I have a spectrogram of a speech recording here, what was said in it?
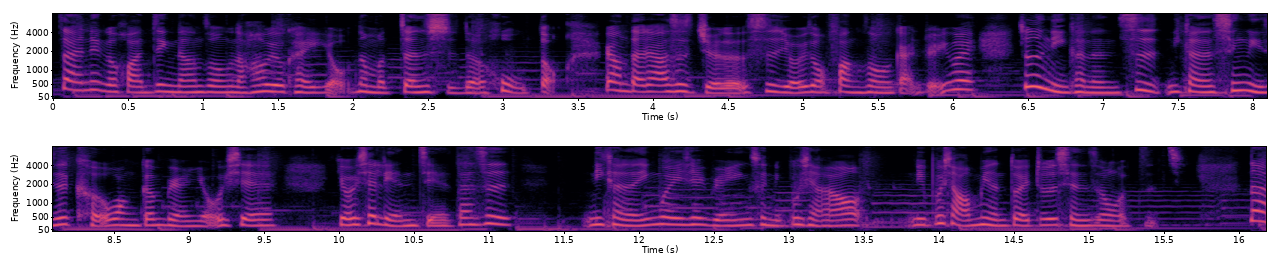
在那个环境当中，然后又可以有那么真实的互动，让大家是觉得是有一种放松的感觉。因为就是你可能是你可能心里是渴望跟别人有一些有一些连接，但是你可能因为一些原因，是你不想要你不想要面对就是现实中的自己。那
